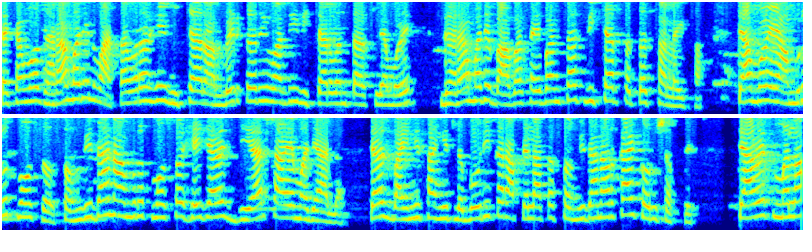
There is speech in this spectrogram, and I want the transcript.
त्याच्यामुळे घरामधील वातावरण हे विचार आंबेडकरीवादी विचारवंत असल्यामुळे घरामध्ये बाबासाहेबांचाच विचार सतत चालायचा. त्यामुळे अमृत महोत्सव संविधान अमृत महोत्सव हे ज्यावेळेस जी आर शाळेमध्ये आलं त्यावेळेस बाईंनी सांगितलं बोरीकर आपल्याला आता संविधानावर काय करू शकते त्यावेळेस मला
